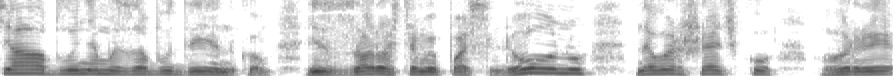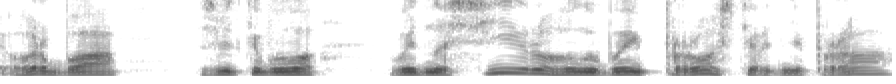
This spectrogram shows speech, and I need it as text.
яблунями за будинком, із заростями пасльону на вершечку гори горба, звідки було видно сіро голубий простір Дніпра.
